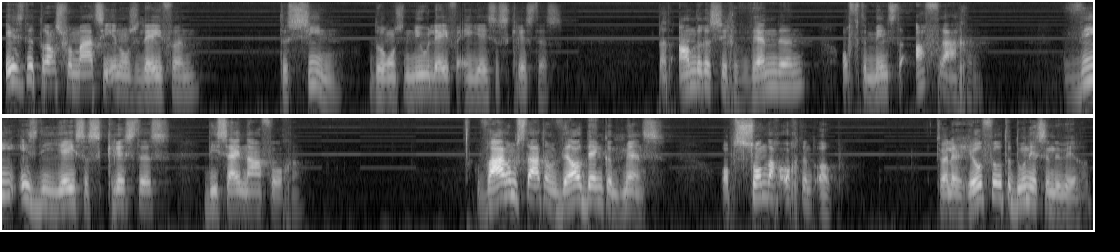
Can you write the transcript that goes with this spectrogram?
is de transformatie in ons leven te zien door ons nieuw leven in Jezus Christus? Dat anderen zich wenden of tenminste afvragen: wie is die Jezus Christus die zij navolgen? Waarom staat een weldenkend mens op zondagochtend op, terwijl er heel veel te doen is in de wereld?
